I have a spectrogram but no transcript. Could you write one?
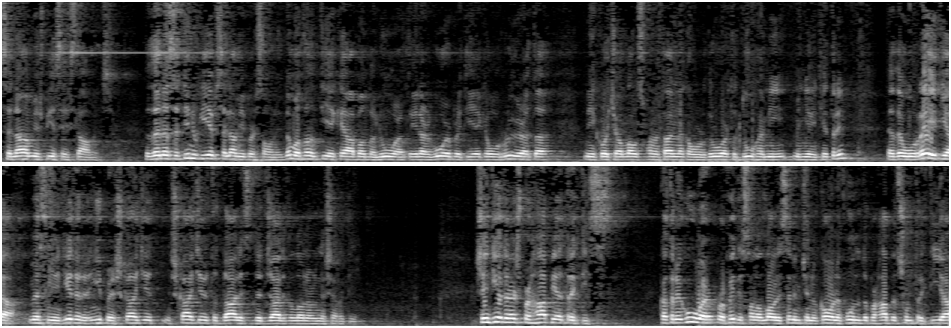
selami është pjesë e islamit. Dhe nëse ti nuk i jep selam një personi, domethënë ti e ke abandonuar, ti je larguar prej tij, e ke urryer atë në një kohë që Allahu subhanahu wa taala na ka urdhëruar të duhemi me njëri-tjetrin, edhe urrejtja mes njëri-tjetrit është një prej shkaqeve, shkaqeve të daljes së Dexhalit Allahu na ruajt nga sherri i tij. Shenjë tjetër është përhapja e tregtisë. Ka treguar profeti sallallahu alaihi wasallam që në kohën e fundit do përhapet shumë tregtia,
